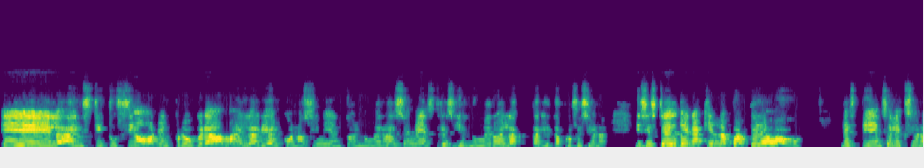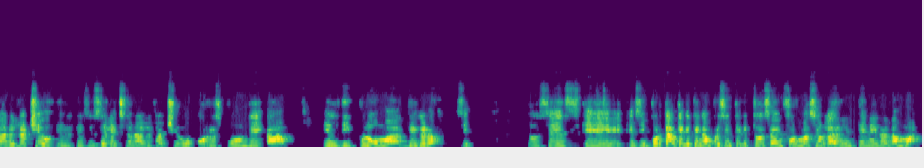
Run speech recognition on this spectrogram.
eh, la institución, el programa, el área del conocimiento, el número de semestres y el número de la tarjeta profesional. Y si ustedes ven aquí en la parte de abajo, les piden seleccionar el archivo. E, ese seleccionar el archivo corresponde a el diploma de grado, ¿sí? Entonces, eh, es importante que tengan presente que toda esa información la deben tener a la mano.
